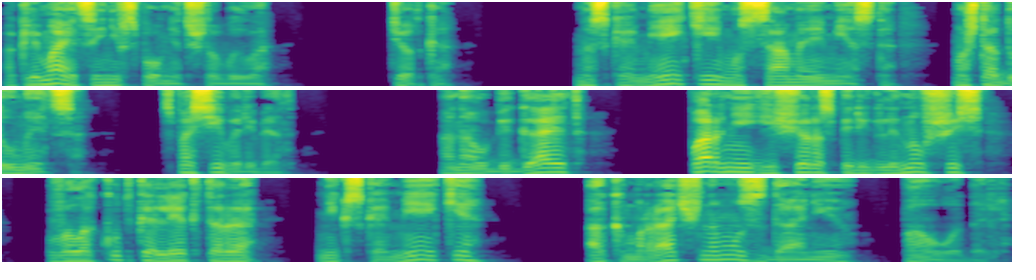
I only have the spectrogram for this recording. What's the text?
оклемается и не вспомнит, что было». Тетка. «На скамейке ему самое место. Может, одумается. Спасибо, ребят». Она убегает, Парни, еще раз переглянувшись, волокут коллектора не к скамейке, а к мрачному зданию поодаль.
